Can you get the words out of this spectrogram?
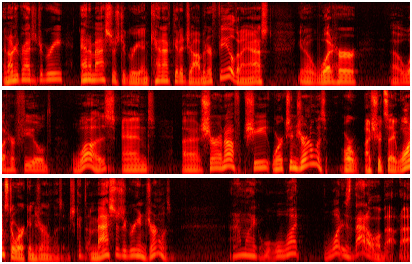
an undergraduate degree and a master's degree and cannot get a job in her field. And I asked, you know, what her uh, what her field was, and uh, sure enough, she works in journalism, or I should say, wants to work in journalism. She's got a master's degree in journalism, and I'm like, what? What is that all about? Uh,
